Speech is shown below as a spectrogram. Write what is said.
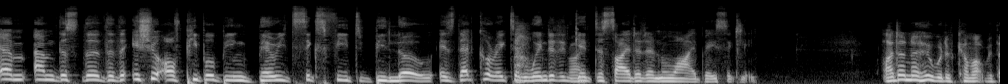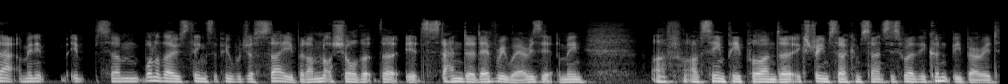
um, um, this, the, the, the issue of people being buried six feet below. Is that correct? And when did it right. get decided and why, basically? I don't know who would have come up with that. I mean, it, it's um, one of those things that people just say, but I'm not sure that, that it's standard everywhere, is it? I mean, I've I've seen people under extreme circumstances where they couldn't be buried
